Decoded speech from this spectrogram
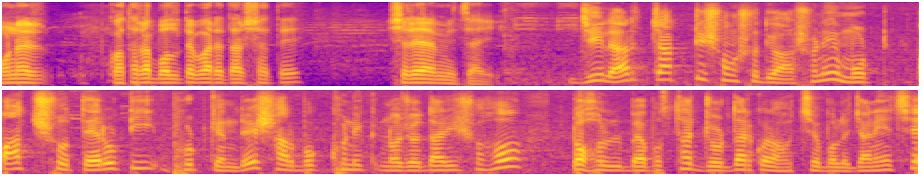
মনের কথাটা বলতে পারে তার সাথে সেটাই আমি চাই। জেলার চারটি সংসদীয় আসনে মোট পাঁচশো তেরোটি ভোটকেন্দ্রে সার্বক্ষণিক নজরদারি সহ টহল ব্যবস্থা জোরদার করা হচ্ছে বলে জানিয়েছে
